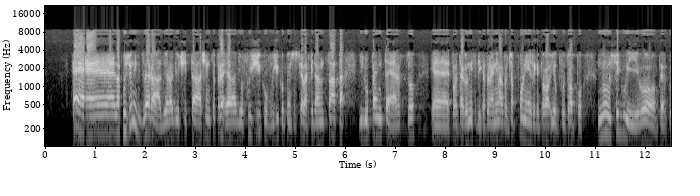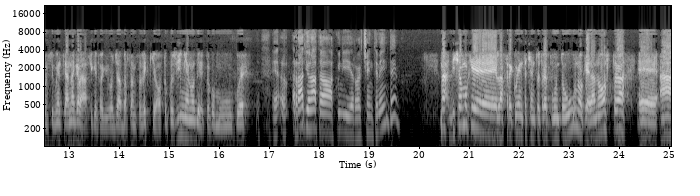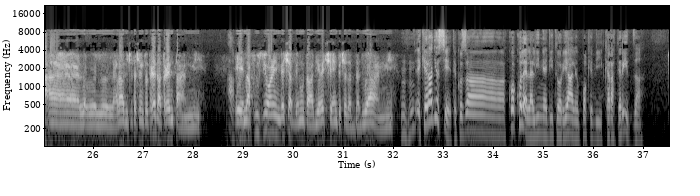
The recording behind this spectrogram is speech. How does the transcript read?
È la fusione di due radio, Radio Città 103 e Radio Fujiko. Fujiko penso sia la fidanzata di Lupin III, è protagonista di cartone animato giapponese che però io purtroppo non seguivo per conseguenze anagrafiche perché ero già abbastanza vecchiotto, così mi hanno detto comunque. Eh, radio nata quindi recentemente? Ma diciamo che la frequenza 103.1, che è la nostra, eh, ha eh, la Radio Città 103 da 30 anni. Ah, e la fusione invece è avvenuta di recente, cioè da, da due anni. Uh-huh. E che radio siete? Cosa, qual, è la linea editoriale un po' che vi caratterizza?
